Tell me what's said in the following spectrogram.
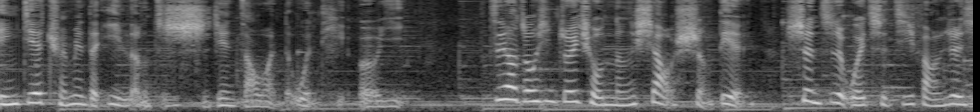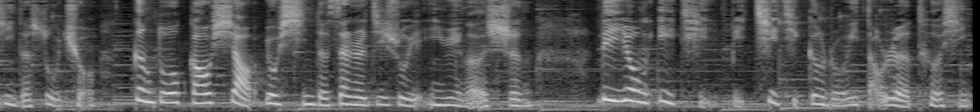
迎接全面的异冷只是时间早晚的问题而已。资料中心追求能效、省电，甚至维持机房韧性的诉求，更多高效又新的散热技术也应运而生。利用液体比气体更容易导热的特性，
